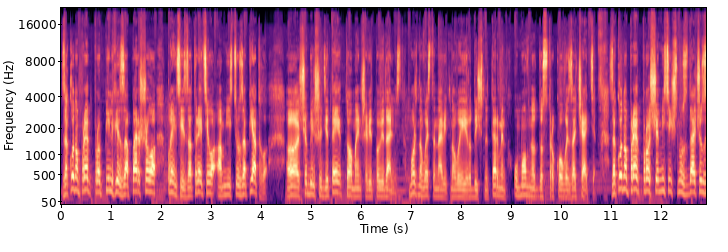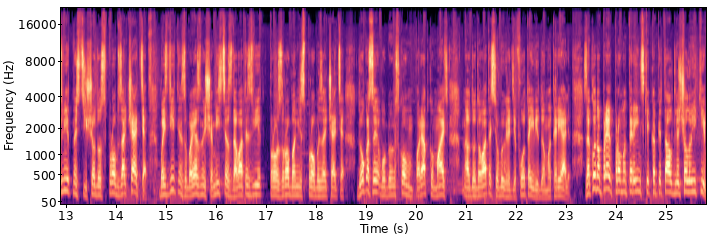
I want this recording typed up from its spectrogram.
Законопроект про пільги за першого, пенсії за третього, амністію за п'ятого. Е, Що більше дітей, то менша відповідальність. Можна ввести навіть новий юридичний термін умовно дострокове зачаття. Законопроект про щомісячну здачу звітності щодо спроб зачаття. Бездітні зобов'язані щомісяця здавати звіт про зроблені спроби зачаття. Докази в обов'язковому порядку мають е, додаватися у вигляді фото і відеоматеріалів. Законопроект Законопроект про материнський капітал для чоловіків.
